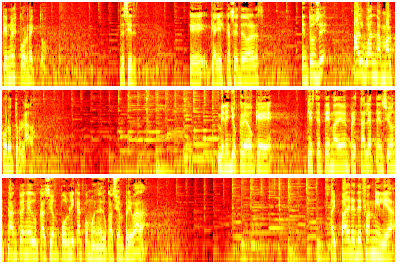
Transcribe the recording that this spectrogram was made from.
que no es correcto decir que, que hay escasez de dólares. Entonces, algo anda mal por otro lado. Miren, yo creo que, que, este tema deben prestarle atención tanto en educación pública como en educación privada. Hay padres de familia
